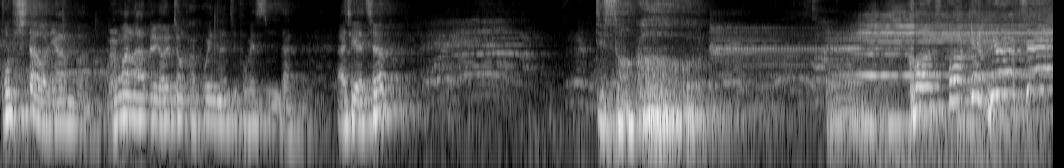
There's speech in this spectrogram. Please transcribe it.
봅시다, 어디 한번. 얼마나들 열정 갖고 있는지 보겠습니다. 아시겠죠? Go. Cause fucking Pierce! Yeah!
